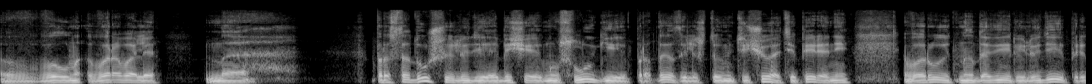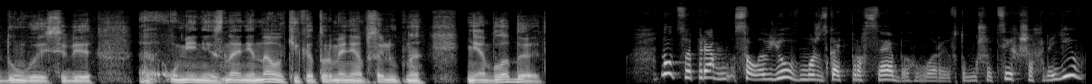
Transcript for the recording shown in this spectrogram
воровали на простодушие людей, обещая им услуги, протезы или что-нибудь еще, а теперь они воруют на доверие людей, придумывая себе э, умения, знания, навыки, которыми они абсолютно не обладают. Ну, це прям Соловйов, можна сказати, про себе говорив, тому що цих шахраїв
